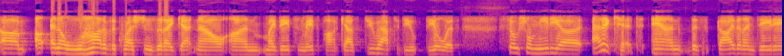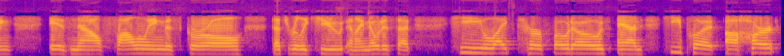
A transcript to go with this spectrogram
um, uh, and a lot of the questions that I get now on my Dates and Mates podcast do have to do, deal with social media etiquette. And this guy that I'm dating is now following this girl that's really cute. And I noticed that he liked her photos and he put a heart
